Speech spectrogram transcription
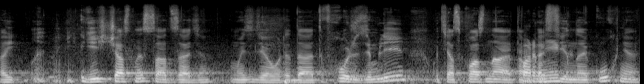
А Есть частный сад сзади. Мы сделали, да. Это входишь с земли, у тебя сквозная там Парник. гостиная кухня,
